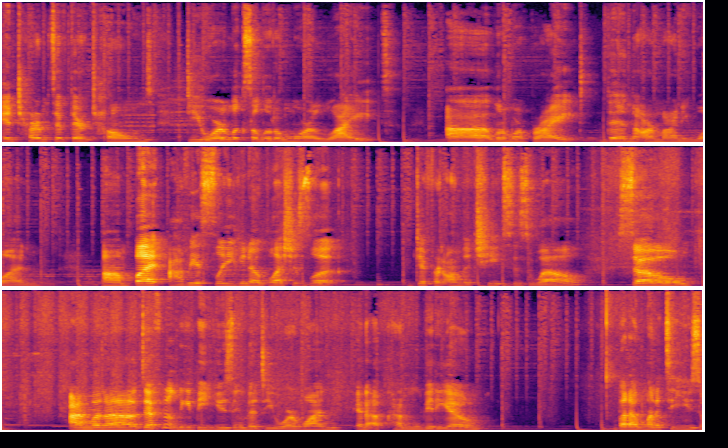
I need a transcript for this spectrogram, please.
in terms of their tones. Dior looks a little more light, uh, a little more bright than the Armani one. Um, but obviously, you know, blushes look different on the cheeks as well. So I'm gonna definitely be using the Dior one in an upcoming video. But I wanted to use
